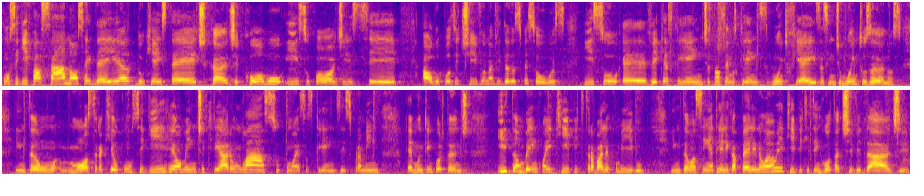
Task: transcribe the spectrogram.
conseguir passar a nossa ideia do que é estética, de como isso pode ser algo positivo na vida das pessoas. Isso é, ver que as clientes, nós temos clientes muito fiéis, assim, de muitos anos. Então mostra que eu consegui realmente criar um laço com essas clientes. Isso para mim é muito importante e também com a equipe que trabalha comigo. Então, assim, a Clínica Pele não é uma equipe que tem rotatividade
